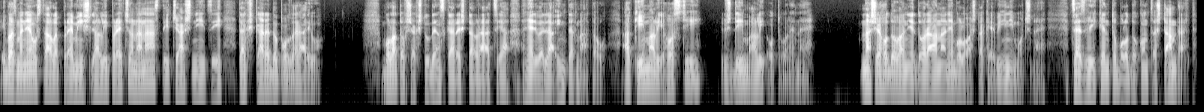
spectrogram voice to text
Iba sme neustále premýšľali, prečo na nás tí čašníci tak škaredo pozerajú. Bola to však študentská reštaurácia hneď vedľa internátov a kým mali hostí, vždy mali otvorené. Naše hodovanie do rána nebolo až také výnimočné. Cez víkend to bolo dokonca štandard.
